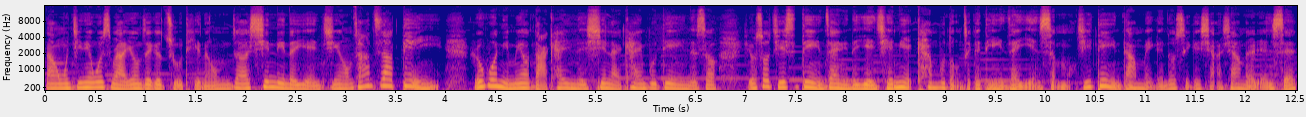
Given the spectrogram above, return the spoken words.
那我们今天为什么要用这个主题呢？我们知道心灵的眼睛，我们常常知道电影，如果你没有打开你的心来看一部电影的时候，有时候即使电影在你的眼前，你也看不懂这个电影在演什么。其实电影当然每个人都是一个想象的人生，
